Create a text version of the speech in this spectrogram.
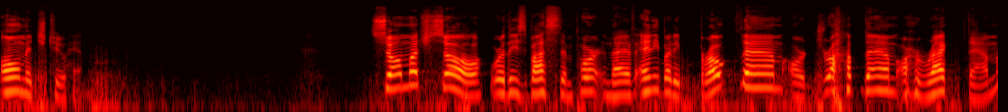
homage to him. So much so were these busts important that if anybody broke them or dropped them or wrecked them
